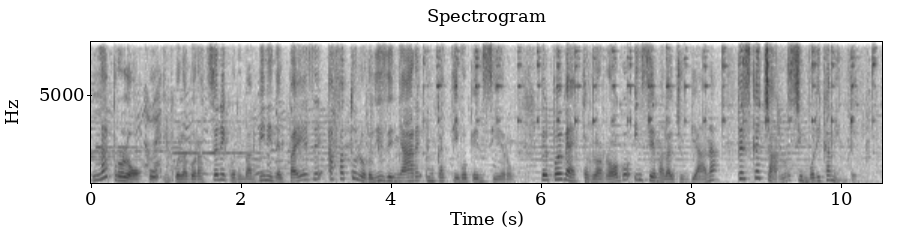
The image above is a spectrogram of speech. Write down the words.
La Proloco, in collaborazione con i bambini del paese, ha fatto loro disegnare un cattivo pensiero, per poi metterlo a rogo insieme alla Giubbiana per scacciarlo simbolicamente.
